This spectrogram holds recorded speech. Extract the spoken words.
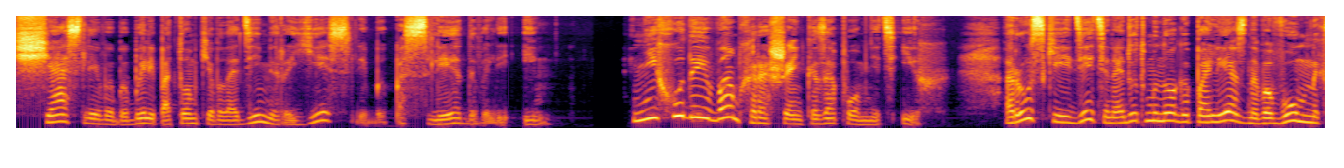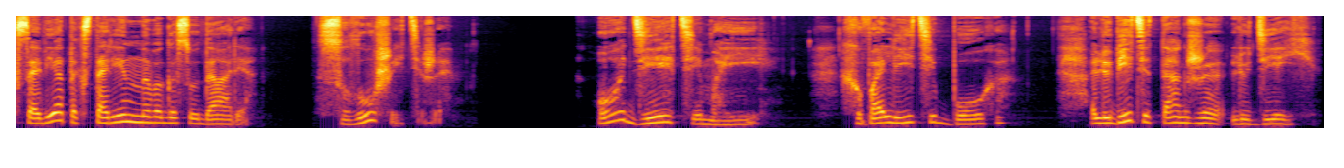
Счастливы бы были потомки Владимира, если бы последовали им. Не худо и вам хорошенько запомнить их. Русские дети найдут много полезного в умных советах старинного государя. Слушайте же. О, дети мои, хвалите Бога, любите также людей.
